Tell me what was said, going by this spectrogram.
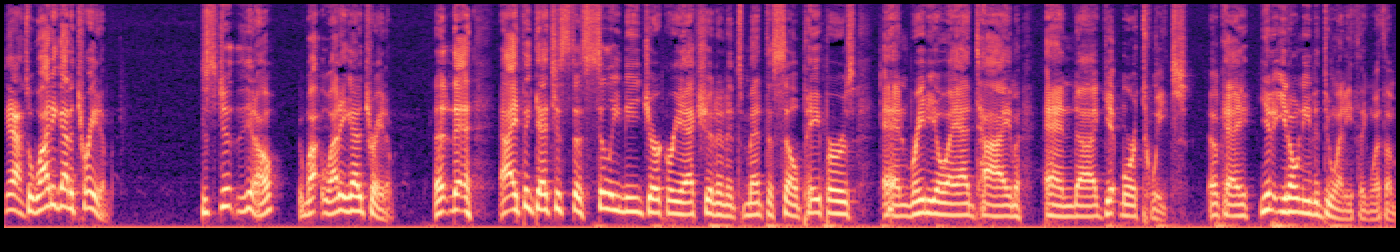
yeah. So why do you got to trade him? Just, just you know, why, why do you got to trade him? That, that- I think that's just a silly knee-jerk reaction, and it's meant to sell papers and radio ad time and uh, get more tweets. Okay, you you don't need to do anything with them.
